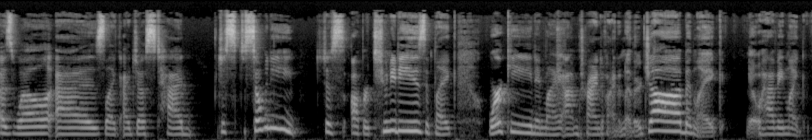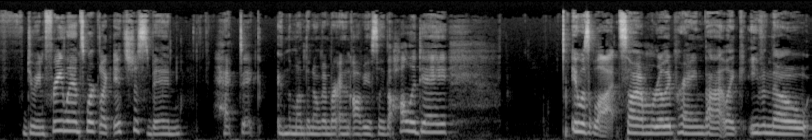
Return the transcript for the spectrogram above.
as well as like I just had just so many just opportunities and like working and like I'm trying to find another job and like you know having like doing freelance work. Like it's just been hectic in the month of November and obviously the holiday. It was a lot. So I'm really praying that like even though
